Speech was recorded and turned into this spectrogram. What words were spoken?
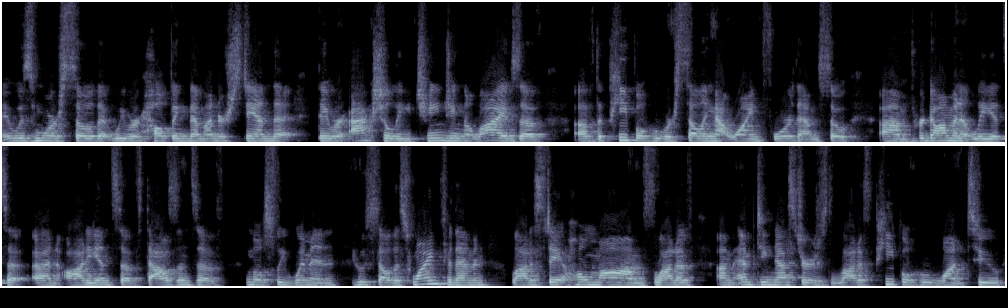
it was more so that we were helping them understand that they were actually changing the lives of of the people who were selling that wine for them. So um, mm-hmm. predominantly, it's a, an audience of thousands of mostly women who sell this wine for them and a lot of stay-at-home moms a lot of um, empty nesters a lot of people who want to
